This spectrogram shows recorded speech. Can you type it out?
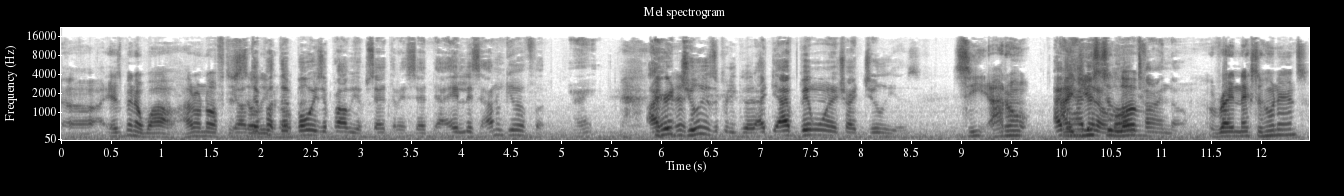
Uh, it's been a while. I don't know if they're Yo, still the, even the open. boys are probably upset that I said that. Hey, listen, I don't give a fuck. Right? I heard Julia's are pretty good. I, I've been wanting to try Julia's. See, I don't. I I used to love time though. right next to Hunan's.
